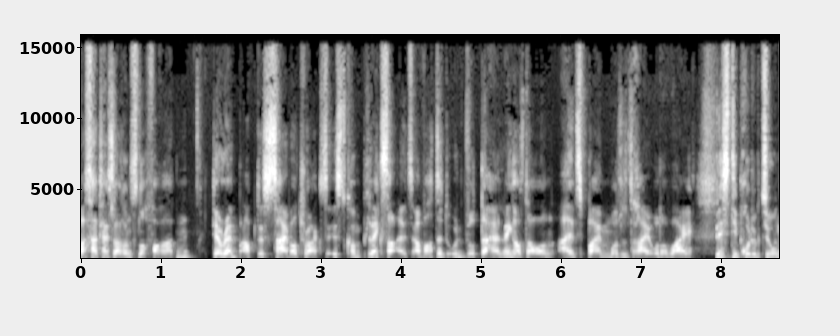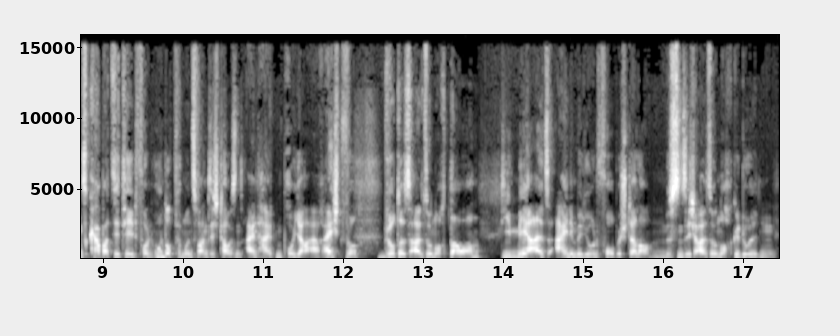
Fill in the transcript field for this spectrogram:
Was hat Tesla sonst noch verraten? Der Ramp-up des Cybertrucks ist komplexer als erwartet und wird daher länger dauern als beim Model 3 oder Y. Bis die Produktionskapazität von 125.000 Einheiten pro Jahr erreicht wird, wird es also noch dauern. Die mehr als eine Million Vorbesteller müssen sich also noch gedulden.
